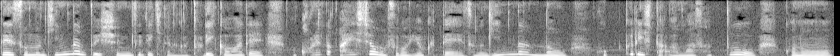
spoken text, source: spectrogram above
でその銀杏と一緒に出てきたのが鶏皮でこれの相性もすごい良くてその銀杏のほっくりした甘さとこの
